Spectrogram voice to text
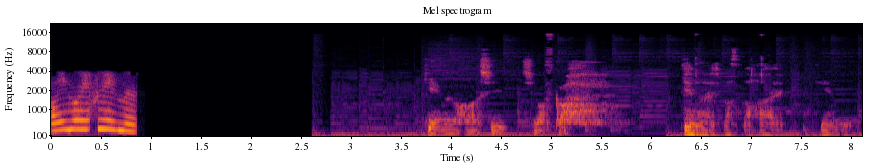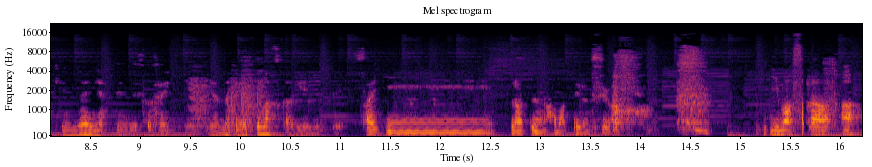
おいも FM。ゲームの話しますか。ゲームお願いしますか？はい。ゲーム、ゲーム何やってるんですか？最近。いや、なんかやってますか？ゲームって。最近、スプラトゥーンハマってるんですよ。今更、あ、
